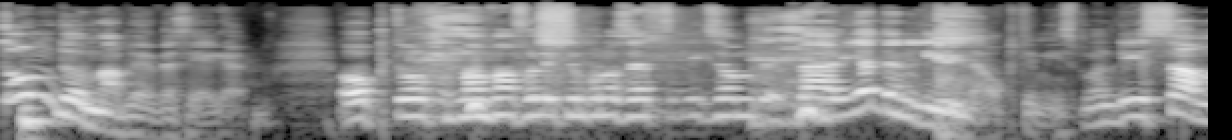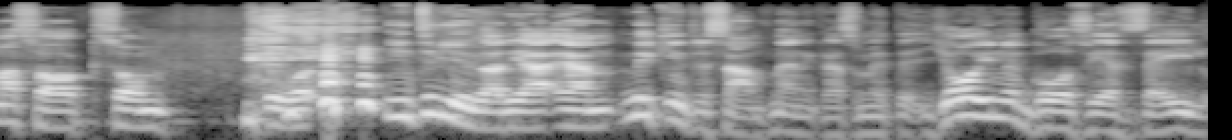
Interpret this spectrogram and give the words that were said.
de dumma blev besegrade. Och då man, man får liksom på något sätt liksom bärga den lilla optimismen. Det är samma sak som då intervjuade jag en mycket intressant människa som heter Joy Ngozi Ezeilu.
